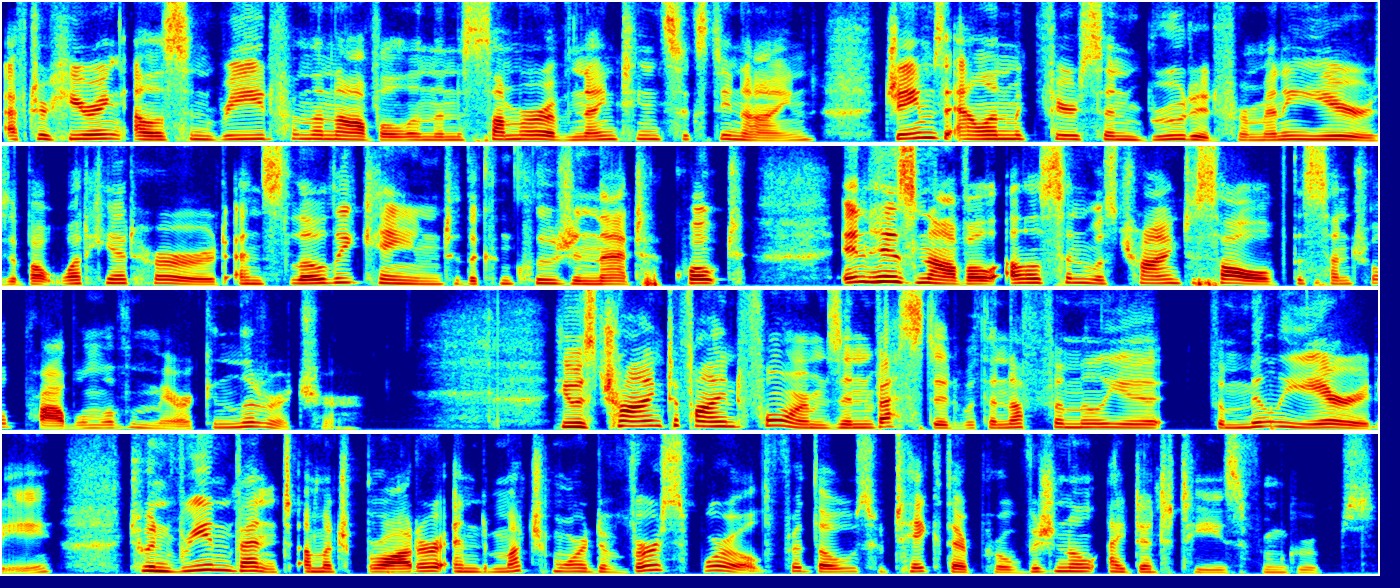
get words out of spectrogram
After hearing Ellison read from the novel in the summer of 1969, James Alan McPherson brooded for many years about what he had heard and slowly came to the conclusion that, quote, in his novel, Ellison was trying to solve the central problem of American literature. He was trying to find forms invested with enough familiar, familiarity to reinvent a much broader and much more diverse world for those who take their provisional identities from groups.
